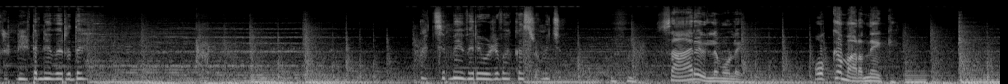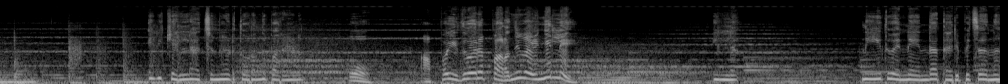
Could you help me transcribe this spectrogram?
കണ്ണേട്ടനെ വെറുതെ അച്ഛമ്മ ഇവരെ ഒഴിവാക്കാൻ ശ്രമിച്ചു. സാരമില്ല മോളെ. ഒക്കെ മറന്നേക്ക്. എനിക്കെല്ലാം അച്ഛമ്മയോട് തുറന്നു പറയണം. ഓ അപ്പൊ ഇതുവരെ പറഞ്ഞു കഴിഞ്ഞില്ലേ? ഇല്ല. നീ നീതു എന്നെ എന്താ ധരിപ്പിച്ചതെന്ന്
